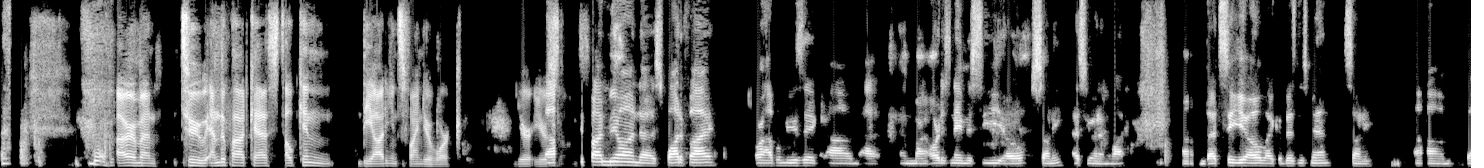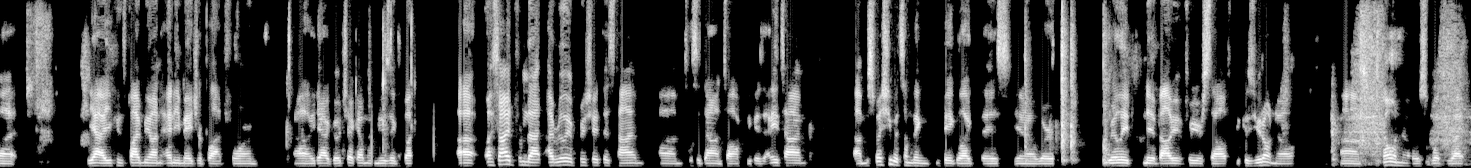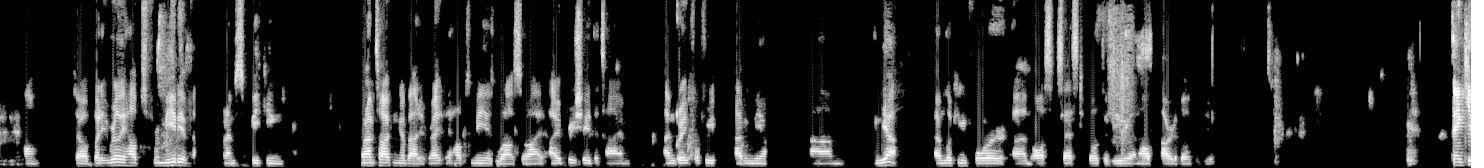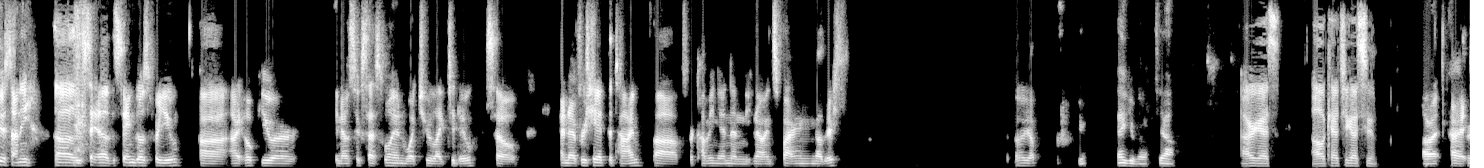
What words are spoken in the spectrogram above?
All right, man. To end the podcast, how can the audience find your work, your your Uh, songs? You can find me on uh, Spotify or Apple Music. Um, at, and my artist name is CEO Sunny S U N N Y. Um, that's CEO like a businessman, Sunny. Um, but yeah, you can find me on any major platform. Uh, yeah, go check out my music. But uh, aside from that, I really appreciate this time um, to sit down and talk because anytime, um, especially with something big like this, you know, where really to evaluate for yourself because you don't know. Um, no one knows what's right and wrong. So, but it really helps for me to when I'm speaking, when I'm talking about it, right? It helps me as well. So I, I appreciate the time. I'm grateful for you having me on. Um, yeah, I'm looking for um, all success to both of you and all power to both of you. Thank you, Sunny. Uh, the, uh, the same goes for you. Uh, I hope you are, you know, successful in what you like to do. So, and I appreciate the time uh, for coming in and you know inspiring others. So, yep. Thank you, bro. Yeah. All right, guys. I'll catch you guys soon. All right. All right.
